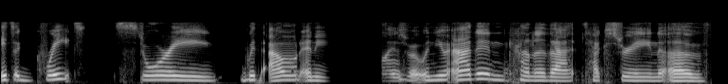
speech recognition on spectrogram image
It's a great story without any knowledge, but when you add in kind of that texturing of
